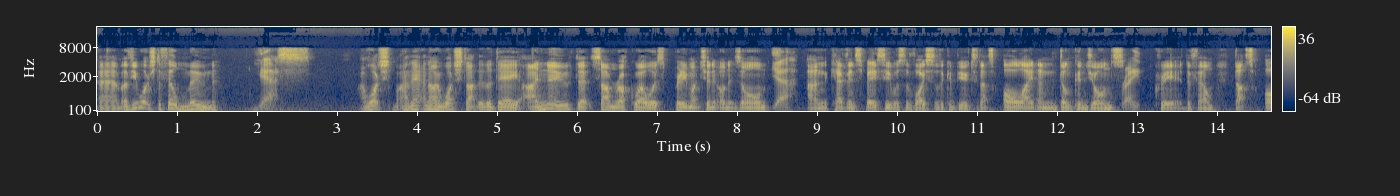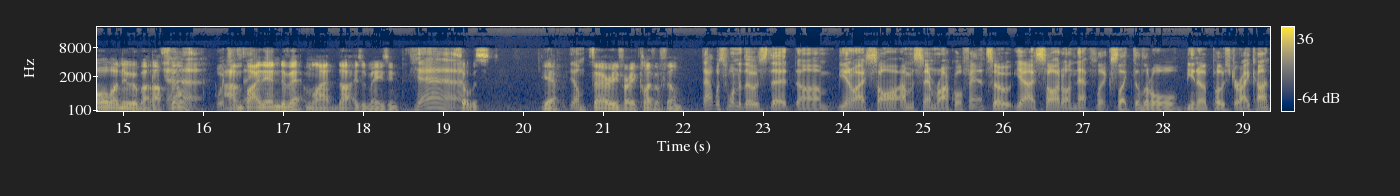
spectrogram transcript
Um, have you watched the film Moon? Yes. I watched Annette and I watched that the other day. I knew that Sam Rockwell was pretty much in it on his own, Yeah. and Kevin Spacey was the voice of the computer. That's all I and Duncan Jones Right. created the film. That's all I knew about that film. Yeah. What'd And think? by the end of it, I'm like, that is amazing. Yeah. So it was, yeah, Yep. very very clever film. That was one of those that um, you know I saw. I'm a Sam Rockwell fan, so yeah, I saw it on Netflix, like the little you know poster icon,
